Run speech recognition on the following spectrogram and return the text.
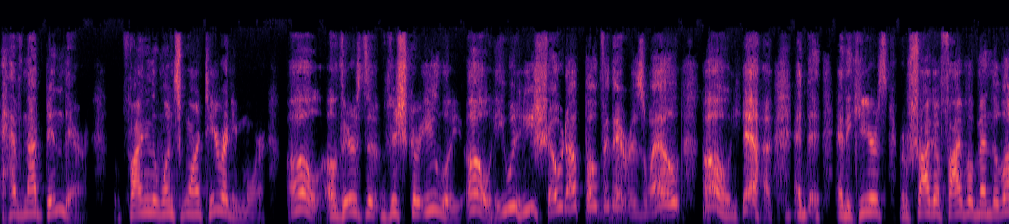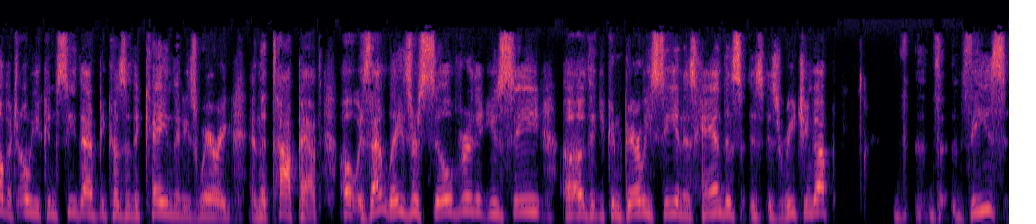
have not been there. Finding the ones who aren't here anymore. Oh, oh, there's the Vishker Eloi. Oh, he he showed up over there as well. Oh, yeah. And and here's Rav Feivel Mendlowitz. Oh, you can see that because of the cane that he's wearing and the top hat. Oh, is that laser silver that you see uh, that you can barely see and his hand is is, is reaching up? Th- th- these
